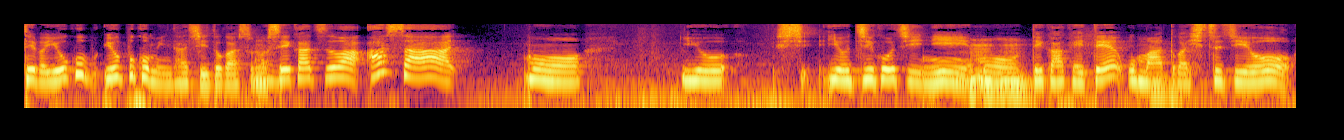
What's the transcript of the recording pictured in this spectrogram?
例えばヨブヨブコミンたちとかその生活は朝もうよし4時5時にもう出かけて馬とか羊を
